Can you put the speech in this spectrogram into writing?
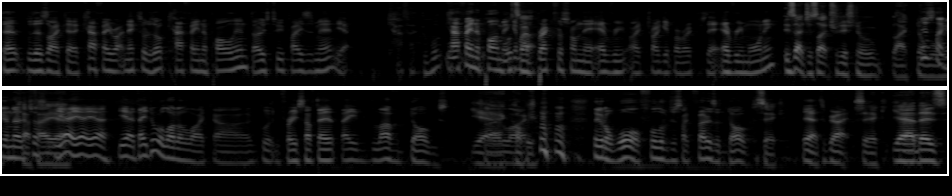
Yeah. there's like a cafe right next door as well, Cafe Napoleon. Those two places, man. Yeah, Cafe. What, Cafe Napoleon. Man, what's get my that? breakfast from there every. I try to get my breakfast there every morning. Is that just like traditional like normal Just like a cafe? just, yeah. yeah, yeah, yeah. They do a lot of like uh, gluten free stuff. They they love dogs. Yeah, so, like they got a wall full of just like photos of dogs. Sick. Yeah, it's great. Sick. Yeah, there's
